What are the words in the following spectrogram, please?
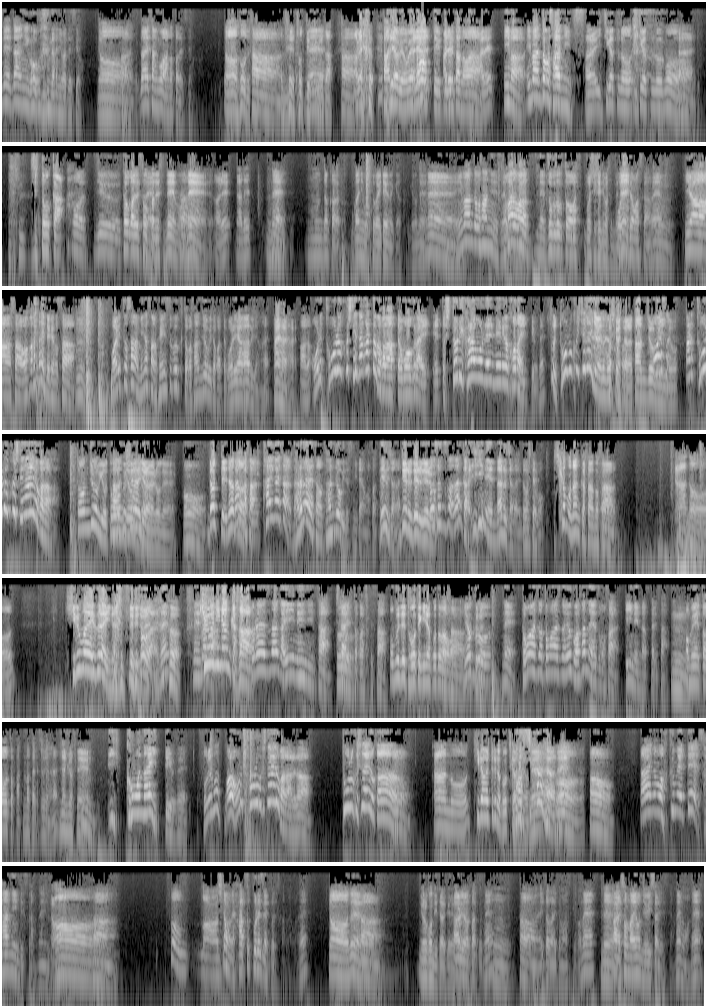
えで、第2号が何はですよ。あはい第3号はあなたですよ。あ、ああ、そうですか。はい。おめでとうって言ってくれた。ねはいあれ誕生日おめでとうって言ってくれたのは、あれ今、今のところ3人です。あれ、1月の、1月のもう、はい。10日。もう、10、10日ですね。10日ですね、もうね。あれ？あれ？ねうんもうなんか、他にも人がいたような気がするけどね。ねえ、うん今のところ3人ですね。まだまだね、続々と募集しておりますんでね。押してますからね。うんいやーさ、わかんないんだけどさ、うん。割とさ、皆さん Facebook とか誕生日とかって盛り上がるじゃない？はいはいはい。あの、俺登録してなかったのかなって思うぐらい、えっと、一人からもメールが来ないっていうね。それ登録してないんじゃないの？もしかしたら、誕生日の。あれ登録してないのかな？誕生日を登録してないんじゃないのね。うん。だってなんか、なんかさ、大概さ、誰々さんの誕生日ですみたいなのがさ、出るじゃない？出る出る出るそう。するとさ、なんかいいねになるじゃない？どうしても。しかもなんかさ、あのさ、あのー、昼前ぐらいになってるじゃない？そうだよね。ね急にななんかんかとさ、りあえずなんかいいねにさ、したりとかしてさ、おめでとう的なことがさ、よ来るくね、友達の友達のよくわかんないやつもさ、いいねになったりさ、うんおめでとうとかってなったりするじゃない？なりますね。うん。一個もないっていうね。それは、あれ、俺登録してないのかなあれな。登録してないのうか、ん。あの、嫌われてるかどっちかだよね。どっちかだよね。うん。ああいうのも含めて3人ですからね。ああ。あそう、まあし、かもね、初プレゼントですからね、ああこれね。ね、は喜んでいただけれい。ば。ありがたくうね。ん。はい。いただいてますけどね。ねはい。そんな41歳ですよね、もうね。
